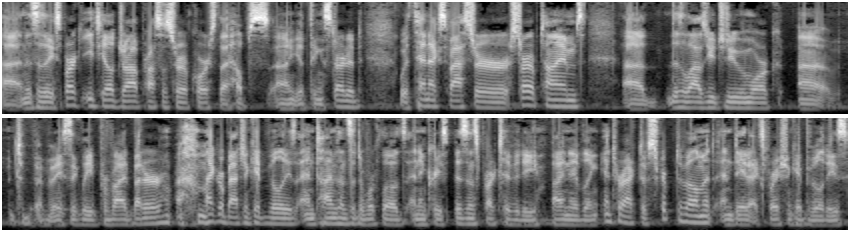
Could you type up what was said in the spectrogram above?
Uh, and this is a Spark ETL job processor, of course, that helps uh, get things started with 10x faster startup times. Uh, this allows you to do more uh, to basically provide better micro batching capabilities and time sensitive workloads and increase business productivity by enabling interactive script development and data exploration capabilities.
